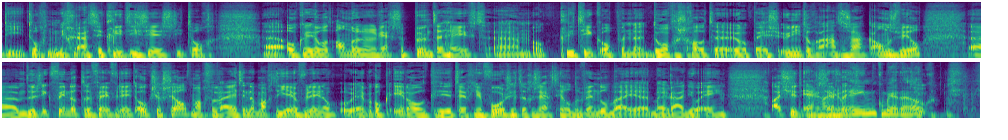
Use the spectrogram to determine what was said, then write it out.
die toch migratiekritisch is, die toch uh, ook heel wat andere rechtse punten heeft. Um, ook kritiek op een uh, doorgeschoten Europese Unie... toch een aantal zaken anders wil. Um, dus ik vind dat de VVD het ook zichzelf mag verwijten. En dat mag de JOVD ook, heb ik ook eerder al tegen je voorzitter gezegd... Hilde Wendel bij, uh, bij Radio 1. Als je het echt Radio zegt... 1, kom jij daar ook?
